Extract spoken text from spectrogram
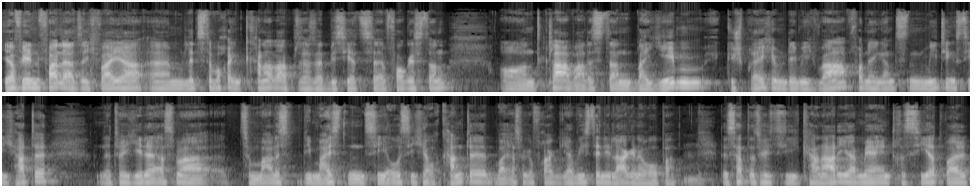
Ja, auf jeden Fall. Also ich war ja ähm, letzte Woche in Kanada, also bis jetzt äh, vorgestern und klar war das dann bei jedem Gespräch, in dem ich war, von den ganzen Meetings, die ich hatte, natürlich jeder erstmal, zumal es die meisten CEOs sich auch kannte, war erstmal gefragt, ja, wie ist denn die Lage in Europa? Mhm. Das hat natürlich die Kanadier mehr interessiert, weil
